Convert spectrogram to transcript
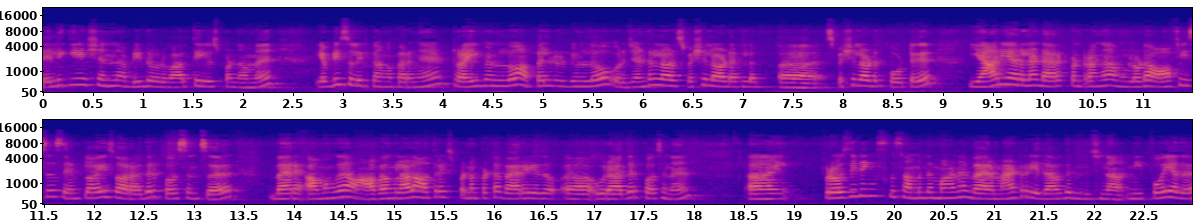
டெலிகேஷன் அப்படின்ற ஒரு வார்த்தையை யூஸ் பண்ணாமல் எப்படி சொல்லியிருக்காங்க பாருங்கள் ட்ரைபுனலோ அப்பல் ட்ரிபியூனலோ ஒரு ஜென்ரல் ஆர்டர் ஸ்பெஷல் ஆர்டரில் ஸ்பெஷல் ஆர்டர் போட்டு யார் யாரெல்லாம் டைரக்ட் பண்ணுறாங்க அவங்களோட ஆஃபீஸர்ஸ் எம்ப்ளாயீஸ் ஆர் அதர் பர்சன்ஸை வேறு அவங்க அவங்களால ஆத்தரைஸ் பண்ணப்பட்ட வேறு ஏதோ ஒரு அதர் பர்சனை ப்ரொசீடிங்ஸ்க்கு சம்மந்தமான வேறு மேட்ரு ஏதாவது இருந்துச்சுன்னா நீ போய் அதை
